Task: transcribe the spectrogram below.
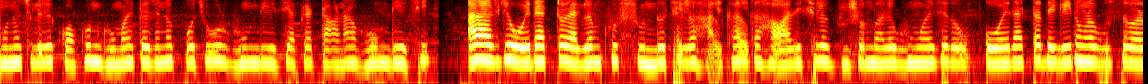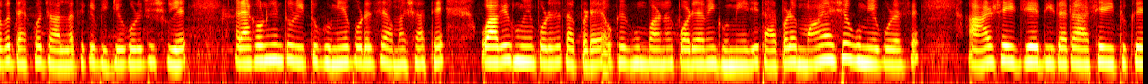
মনে হচ্ছিল যে কখন ঘুমাই, তাই জন্য প্রচুর ঘুম দিয়েছি, একটা টানা ঘুম দিয়েছি। আর আজকে ওয়েদারটাও একদম খুব সুন্দর ছিল, হালকা হালকা হাওয়া দিচ্ছিল, ভীষণ ভালো ঘুম হয়েছে। তো ওয়েদারটা দেখলেই তোমরা বুঝতে পারবে। দেখো, জানলা থেকে ভিডিও করেছি শুয়ে। আর এখন কিন্তু ঋতু ঘুমিয়ে পড়েছে আমার সাথে। ও আগে ঘুমিয়ে পড়েছে, তারপরে ওকে ঘুম পাড়ানোর পরে আমি ঘুমিয়েছি তারপরে মা এসে ঘুমিয়ে পড়েছে। আর সেই যে দিদাটা আসে ঋতুকে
